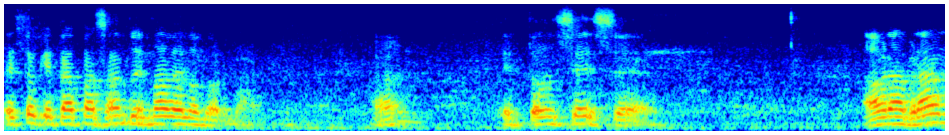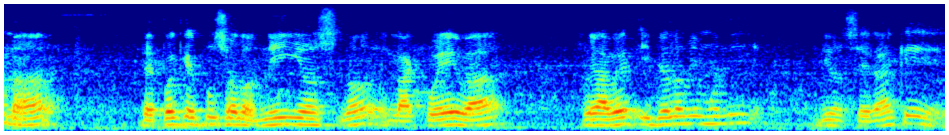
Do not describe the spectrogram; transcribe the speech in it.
esto que está pasando es más de lo normal. ¿Ah? Entonces, eh, ahora Brahma, después que puso a los niños ¿no? en la cueva, fue a ver y vio los mismos niños. Dijo, ¿será que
